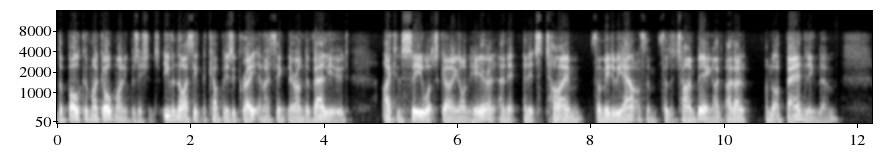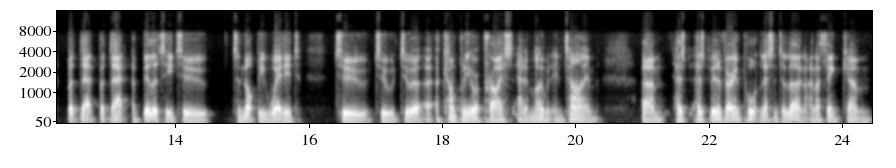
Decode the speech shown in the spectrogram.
the bulk of my gold mining positions. Even though I think the companies are great and I think they're undervalued, I can see what's going on here, and and, it, and it's time for me to be out of them for the time being. I, I don't, I'm not abandoning them, but that but that ability to to not be wedded to to to a, a company or a price at a moment in time um, has has been a very important lesson to learn. And I think um,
